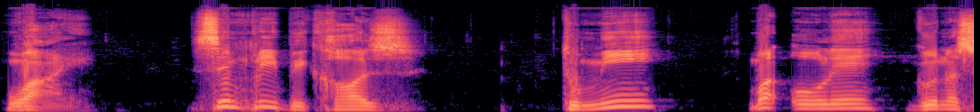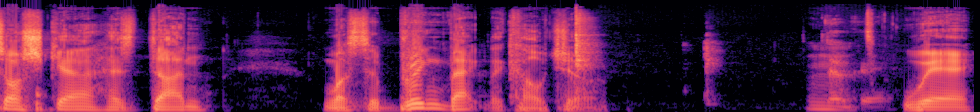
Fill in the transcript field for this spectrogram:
Why? Simply because, to me, what Ole Gunnar Solskjaer has done was to bring back the culture. Okay. where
